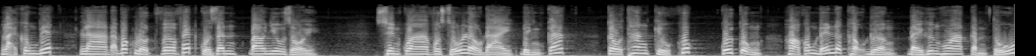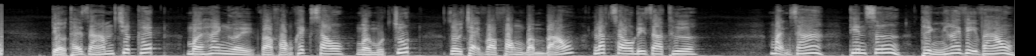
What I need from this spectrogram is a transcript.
lại không biết là đã bóc lột vơ vét của dân bao nhiêu rồi. Xuyên qua vô số lầu đài, đình cát, cầu thang kiểu khúc, cuối cùng họ cũng đến được hậu đường đầy hương hoa cẩm tú. Tiểu thái giám trước hết mời hai người vào phòng khách sau ngồi một chút, rồi chạy vào phòng bẩm báo, lát sau đi ra thưa. Mạnh gia, thiên sư, thỉnh hai vị vào.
